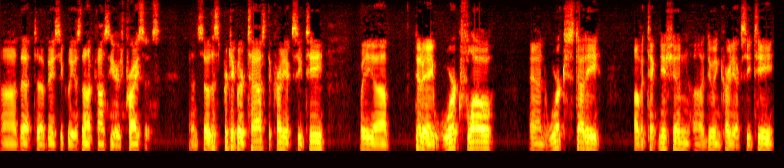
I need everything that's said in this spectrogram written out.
Uh, that uh, basically is not concierge prices. And so, this particular test, the cardiac CT, we uh, did a workflow and work study of a technician doing cardiac CT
